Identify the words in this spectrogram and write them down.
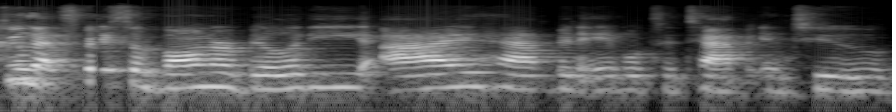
through that space of vulnerability, I have been able to tap into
